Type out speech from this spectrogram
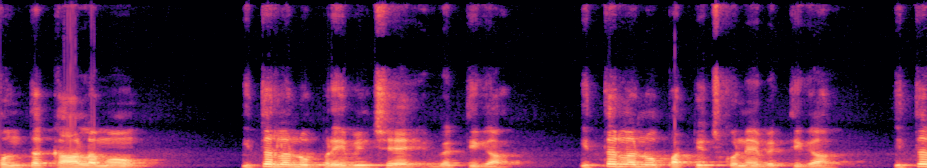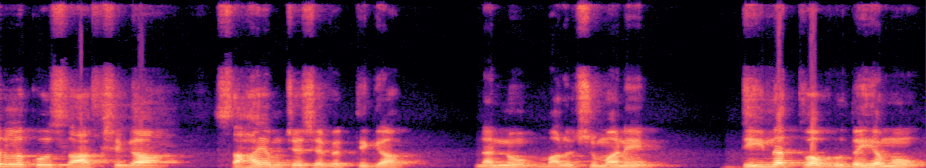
కొంతకాలము ఇతరులను ప్రేమించే వ్యక్తిగా ఇతరులను పట్టించుకునే వ్యక్తిగా ఇతరులకు సాక్షిగా సహాయం చేసే వ్యక్తిగా నన్ను మలుచుమని. దీనత్వ హృదయము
